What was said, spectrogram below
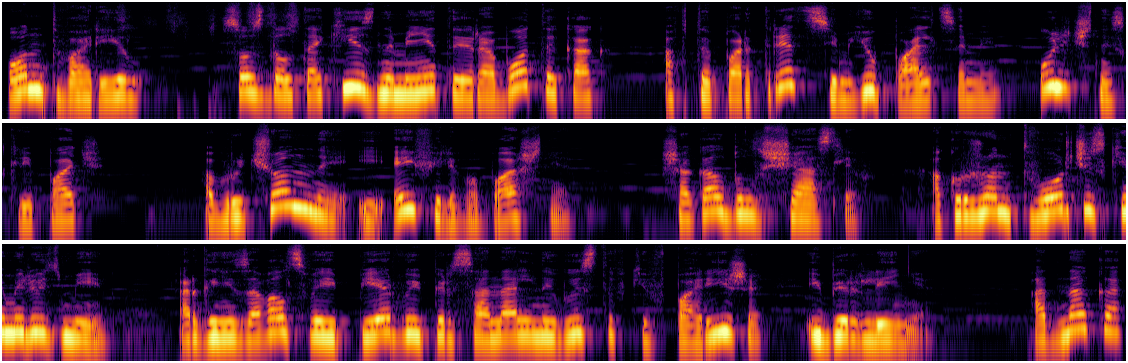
Он творил, создал такие знаменитые работы, как «Автопортрет с семью пальцами», «Уличный скрипач», Обрученные и Эйфелева башня. Шагал был счастлив, окружен творческими людьми, организовал свои первые персональные выставки в Париже и Берлине. Однако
